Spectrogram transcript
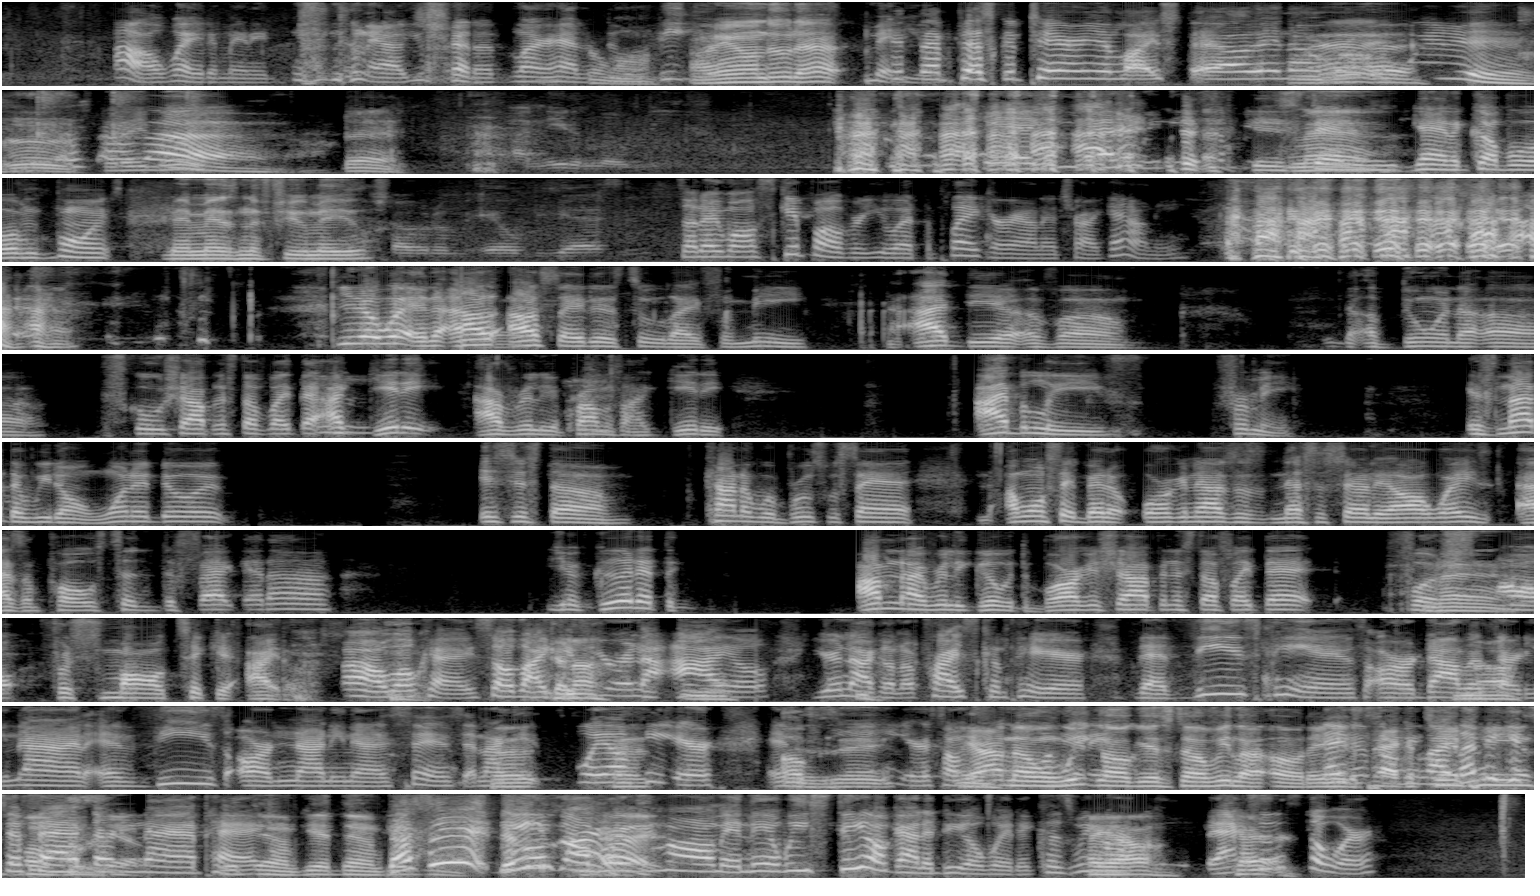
Oh, wait a minute. now you better learn how to Come do a on. beat I ain't gonna do that. menu. Get that pescatarian lifestyle. Ain't no Yeah. wrong with it. Mm. That's What not they lie. Yeah. I need a little beef. yeah, you definitely need some beef. He's Man. standing, gained a couple of them points. Been missing a few meals. Show them LBS. So they won't skip over you at the playground in Tri County. you know what? And I'll, I'll say this too. Like for me, the idea of um of doing the uh school shopping and stuff like that, I Mhm. get it. I really promise I get it. I believe for me, it's not that we don't want to do it. It's just um kind of what Bruce was saying. I won't say better organizers necessarily always, as opposed to the fact that uh you're good at the I'm not really good with the bargain shopping and stuff like that for Man. small for small ticket items. Oh, okay. So like Can if I- you're in the aisle, you're not gonna price compare that these pens are $1.39 and these are 99 cents and I But- get 12 but- here and Okay. 10 here. So I'm Y'all know when we go get stuff, we like, oh, they, they need a just gonna pack be of like, 10 let me get pens. the Boom, get them. 539 Get them, get them. Get That's them. it. Then dude. you gonna bring it home and then we still gotta deal with it because we Hey, gonna y'all, go back can- to the store,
